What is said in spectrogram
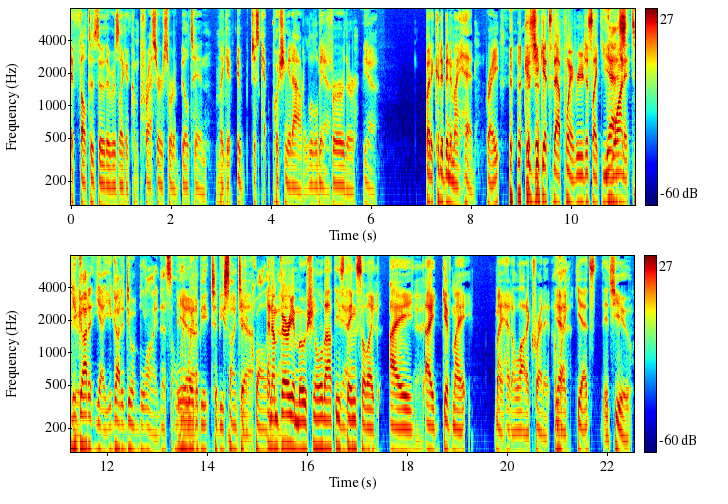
it felt as though there was like a compressor sort of built in. Like it, it just kept pushing it out a little bit Mm-hmm. Yeah. further Yeah. But it could have been in my head, right? Because you get to that point where you're just like you Yes, want it to. You got it. Yeah, you got to do it blind. That's the only way to be to be scientific yeah. quality. And I'm very emotional about these Yeah, things, so yeah, like I yeah. I give my my head a lot of credit. I'm Yeah. like, yeah, it's it's you.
